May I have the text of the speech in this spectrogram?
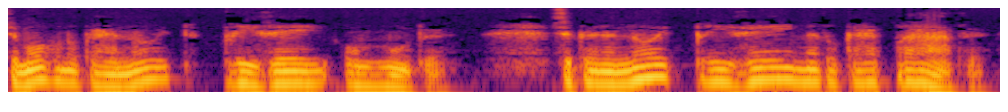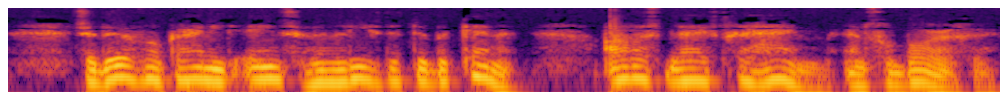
Ze mogen elkaar nooit privé ontmoeten. Ze kunnen nooit privé met elkaar praten. Ze durven elkaar niet eens hun liefde te bekennen. Alles blijft geheim en verborgen.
